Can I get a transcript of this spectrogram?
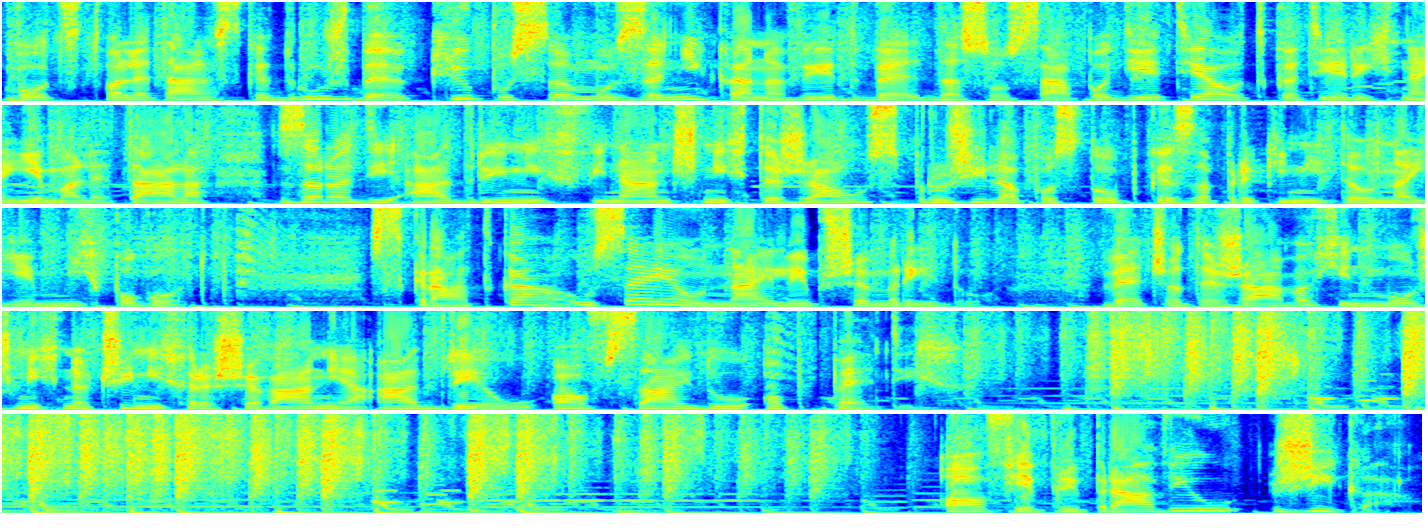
Vodstvo letalske družbe kljub vsemu zanika navedbe, da so vsa podjetja, od katerih najema letala, zaradi adrinih finančnih težav sprožila postopke za prekinitev najemnih pogodb. Skratka, vse je v najlepšem redu. Več o težavah in možnih načinih reševanja Adrije v offsajdu ob petih. Off je pripravil žiga.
